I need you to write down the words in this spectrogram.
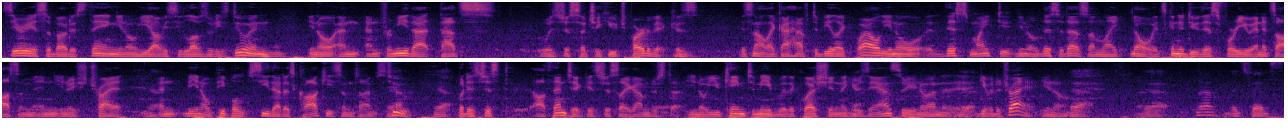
serious about his thing you know he obviously loves what he's doing Mm-hmm. you know and and for me that that's was just such a huge part of it because it's not like I have to be like, well, you know, this might do, you know, this or this. I'm like, no, it's going to do this for you, and it's awesome, and you know, you should try it. Yeah. And you know, people see that as cocky sometimes too. Yeah, yeah. But it's just authentic. It's just like I'm just, uh, you know, you came to me with a question, and here's the answer, you know, and uh, give it a try. You know. Yeah, yeah, yeah, makes sense.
